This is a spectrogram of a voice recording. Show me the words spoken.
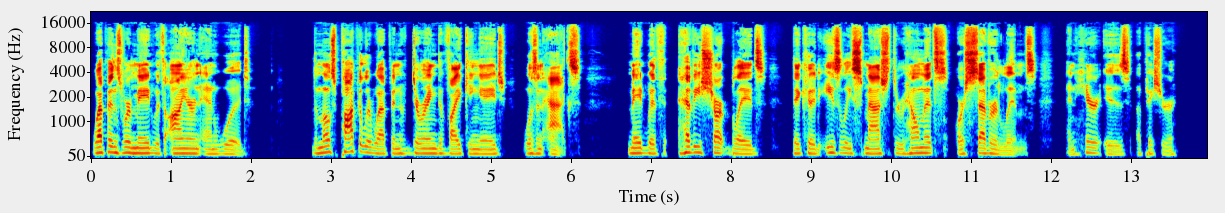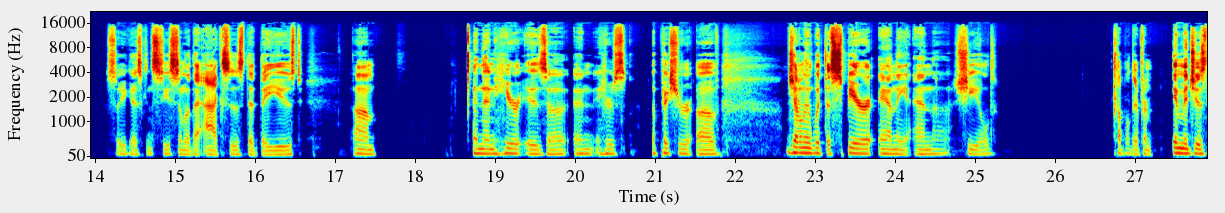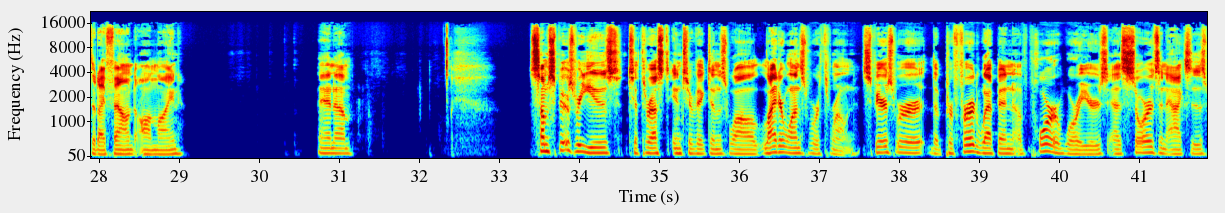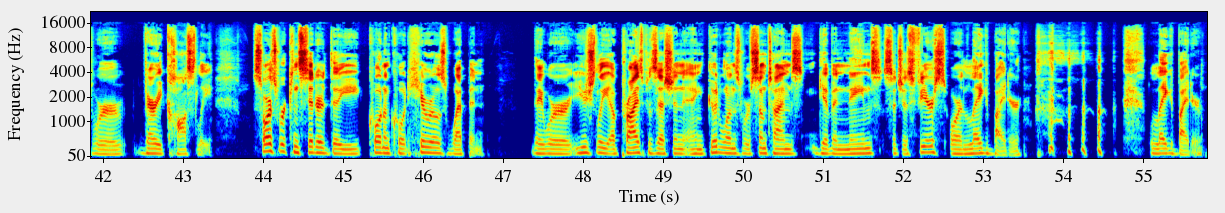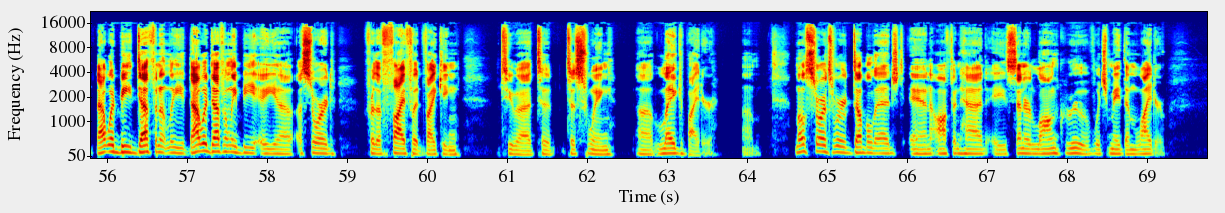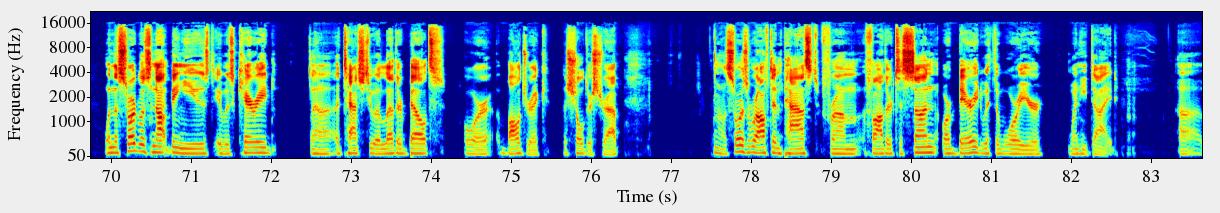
Weapons were made with iron and wood. The most popular weapon during the Viking Age was an axe. Made with heavy, sharp blades, they could easily smash through helmets or sever limbs. And here is a picture so you guys can see some of the axes that they used. Um, and then here is a and here's a picture of gentleman with the spear and the and the shield. Couple different images that I found online. And um some spears were used to thrust into victims while lighter ones were thrown. Spears were the preferred weapon of poorer warriors as swords and axes were very costly. Swords were considered the quote unquote hero's weapon. They were usually a prized possession, and good ones were sometimes given names such as Fierce or Leg Biter. leg Biter. That would be definitely that would definitely be a uh, a sword for the five foot Viking to uh, to to swing. Uh, leg Biter. Um, most swords were double edged and often had a center long groove, which made them lighter. When the sword was not being used, it was carried uh, attached to a leather belt or baldric, a shoulder strap. Uh, swords were often passed from father to son or buried with the warrior when he died. Uh,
